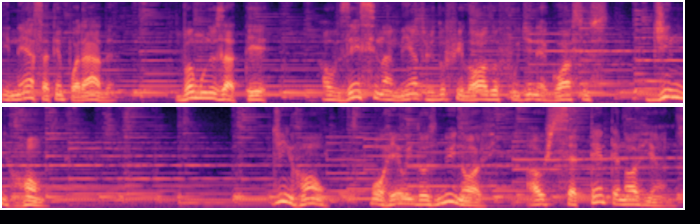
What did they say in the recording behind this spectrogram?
e nessa temporada vamos nos ater aos ensinamentos do filósofo de negócios Jim Rohn. Jim Rohn morreu em 2009, aos 79 anos,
